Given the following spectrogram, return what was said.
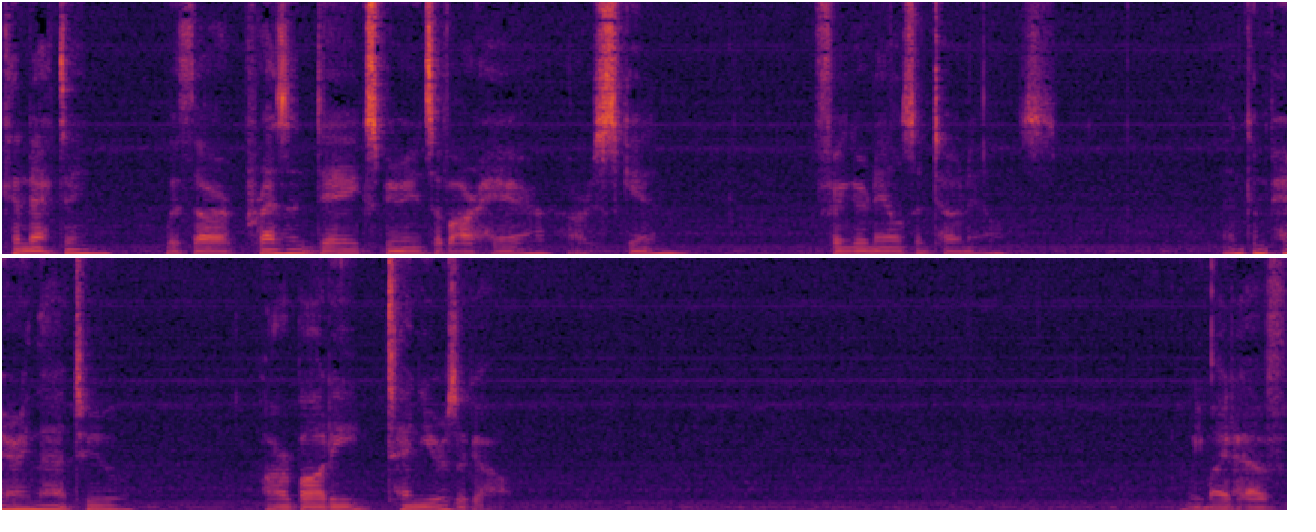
Connecting with our present day experience of our hair, our skin, fingernails, and toenails, and comparing that to our body 10 years ago. We might have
